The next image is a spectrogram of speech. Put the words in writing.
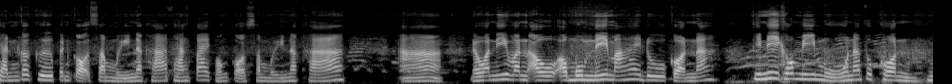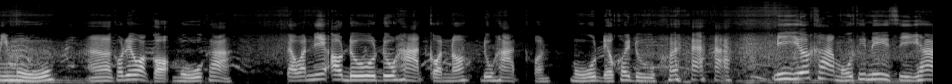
ฉันก็คือเป็นเกาะสมุยนะคะ ทางใต้ของเกาะสมุยนะคะ อ่าเดี๋ยววันนี้วันเอาเอามุมนี้มาให้ดูก่อนนะ ที่นี่เขามีหมูนะทุกคนมีหมูอ่าเขาเรียกว่าเกาะหมูค่ะ แต่วันนี้เอาดูดูหาดก่อนเนาะดูหาดก่อน หมูเดี๋ยวค่อยดู มีเยอะค่ะหมูที่นี่สี่ห้า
